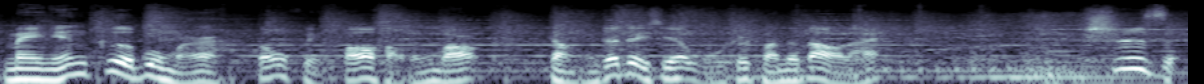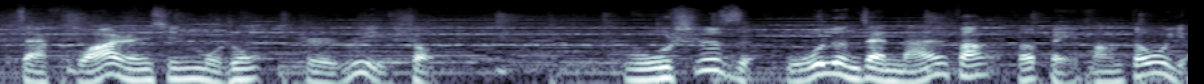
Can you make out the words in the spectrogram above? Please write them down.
每年各部门都会包好红包，等着这些舞狮团的到来。狮子在华人心目中是瑞兽，舞狮子无论在南方和北方都有，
